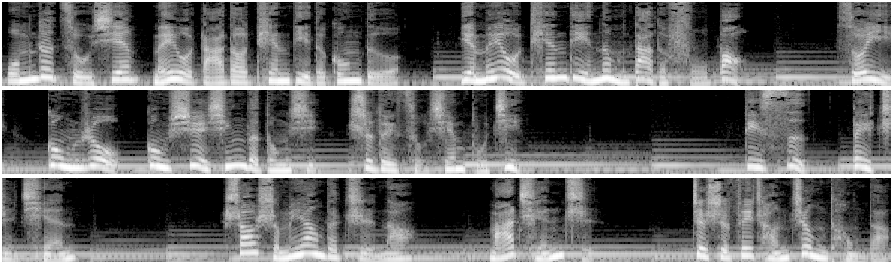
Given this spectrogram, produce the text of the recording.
我们的祖先没有达到天地的功德，也没有天地那么大的福报。所以，供肉、供血腥的东西是对祖先不敬。第四，备纸钱，烧什么样的纸呢？麻钱纸，这是非常正统的。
